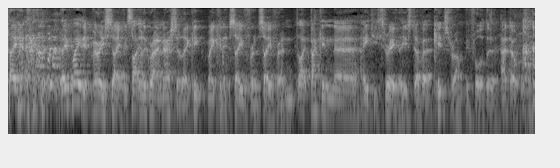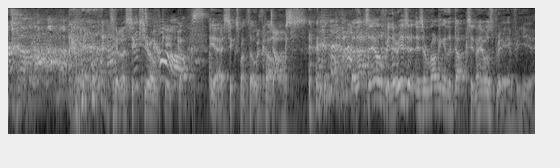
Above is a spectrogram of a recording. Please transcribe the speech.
They, they've made it very safe. It's like the Grand National, they keep making it safer and safer. And like back in uh, '83, they used to have a kids run before the adult run. Until a six-year-old kid got yeah, six-month-old With calves. ducks. but that's Aylesbury. There is a there's a running of the ducks in Aylesbury every year,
